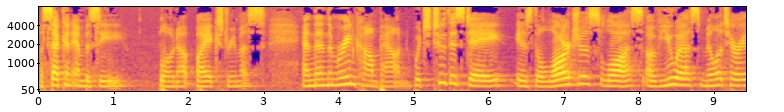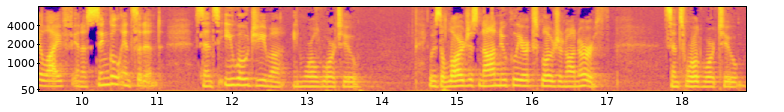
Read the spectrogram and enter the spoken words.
a second embassy blown up by extremists, and then the Marine Compound, which to this day is the largest loss of U.S. military life in a single incident since Iwo Jima in World War II. It was the largest non nuclear explosion on Earth since World War II.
